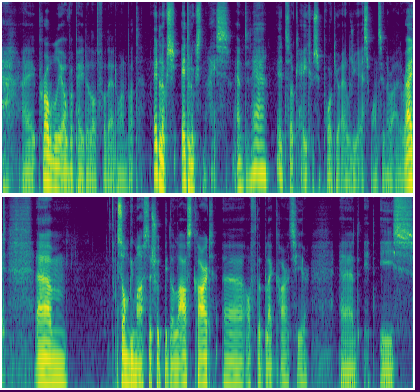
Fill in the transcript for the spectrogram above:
I probably overpaid a lot for that one but it looks it looks nice, and yeah, it's okay to support your LGS once in a while, right? Um, Zombie Master should be the last card uh, of the black cards here and it is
